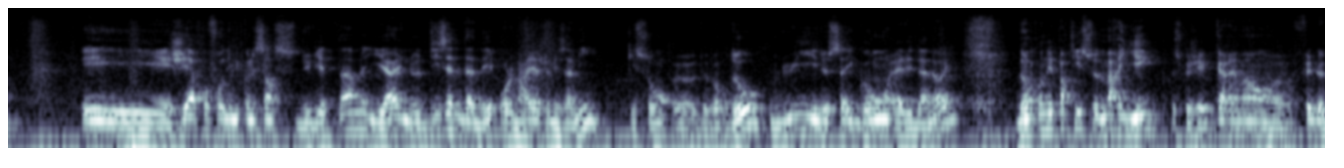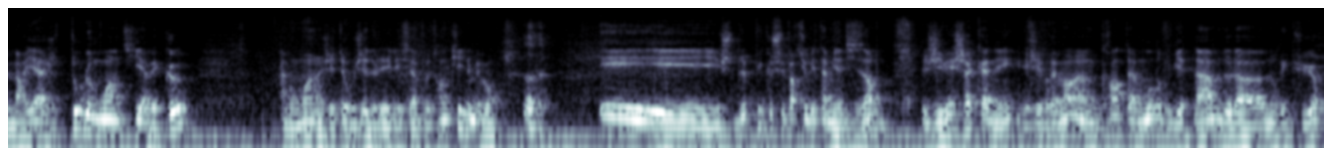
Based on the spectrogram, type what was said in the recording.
Et j'ai approfondi mes connaissances du Vietnam il y a une dizaine d'années pour le mariage de mes amis, qui sont euh, de Bordeaux. Lui est de Saigon, elle est d'Hanoï. Donc on est parti se marier, parce que j'ai carrément euh, fait le mariage tout le mois entier avec eux. À un moment, j'étais obligé de les laisser un peu tranquilles, mais bon. Et je- depuis que je suis parti au Vietnam il y a 10 ans, j'y vais chaque année et j'ai vraiment un grand amour du Vietnam, de la nourriture,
